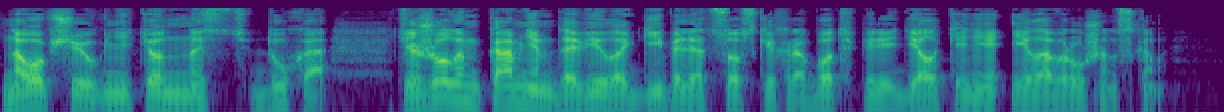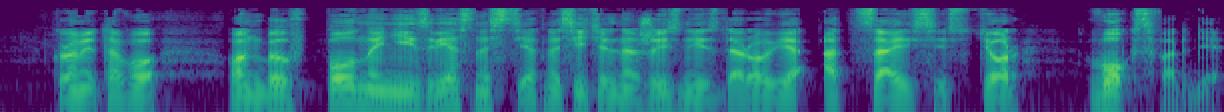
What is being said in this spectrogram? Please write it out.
На общую угнетенность духа тяжелым камнем давила гибель отцовских работ в Переделкине и Лаврушинском. Кроме того, он был в полной неизвестности относительно жизни и здоровья отца и сестер в Оксфорде.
